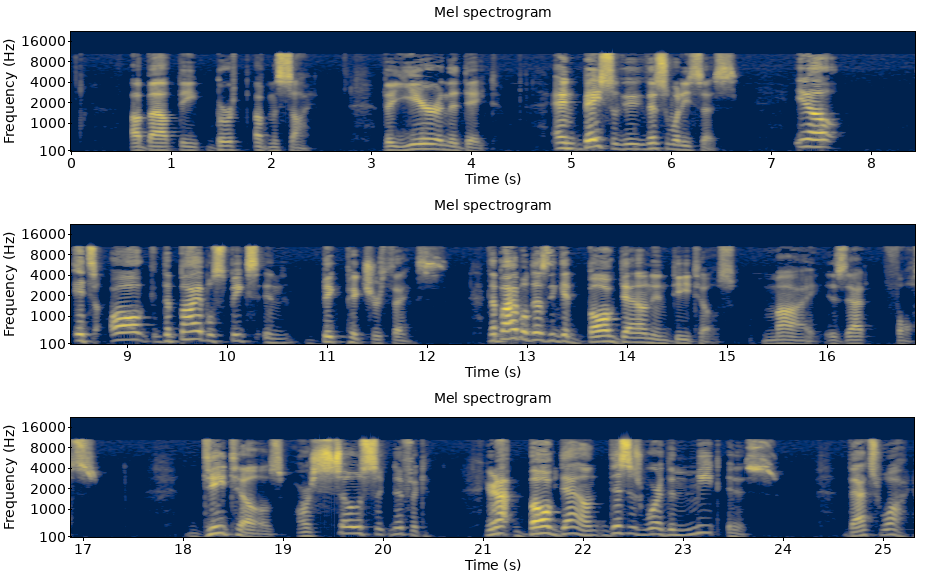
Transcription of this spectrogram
about the birth of Messiah, the year and the date. And basically, this is what he says. You know, it's all, the Bible speaks in big picture things. The Bible doesn't get bogged down in details. My, is that false? Details are so significant. You're not bogged down. This is where the meat is. That's why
